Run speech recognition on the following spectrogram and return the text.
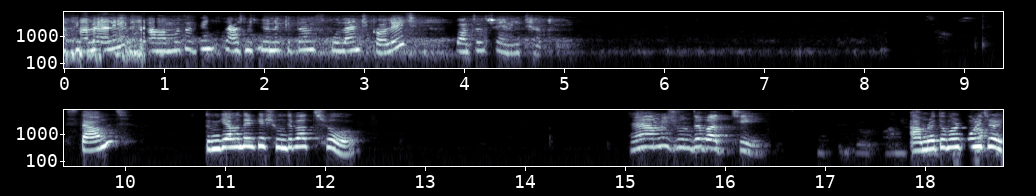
আফিফ আলী। আহমদুদ্দিন শাহ শিশু নিকেতন স্কুল অ্যান্ড কলেজ পঞ্চম শ্রেণির ছাত্র। সামজ তুমি কি আমাদেরকে শুনতে পাচ্ছো? হ্যাঁ আমি শুনতে পাচ্ছি। আমরা তোমার পরিচয়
